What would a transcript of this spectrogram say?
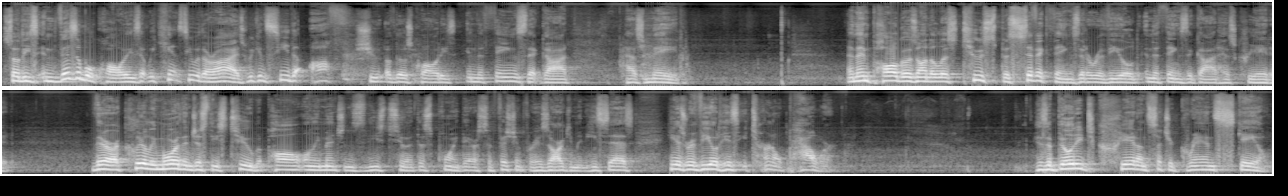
So, these invisible qualities that we can't see with our eyes, we can see the offshoot of those qualities in the things that God has made. And then Paul goes on to list two specific things that are revealed in the things that God has created. There are clearly more than just these two, but Paul only mentions these two at this point. They are sufficient for his argument. He says he has revealed his eternal power, his ability to create on such a grand scale,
